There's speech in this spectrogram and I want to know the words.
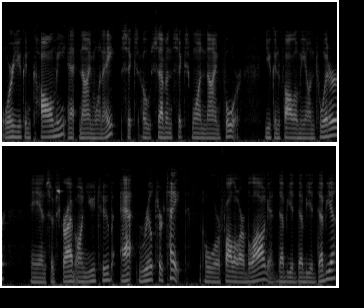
or you can call me at 918-607-6194. You can follow me on Twitter and subscribe on YouTube at Realtor Tate or follow our blog at www.realtortate.com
